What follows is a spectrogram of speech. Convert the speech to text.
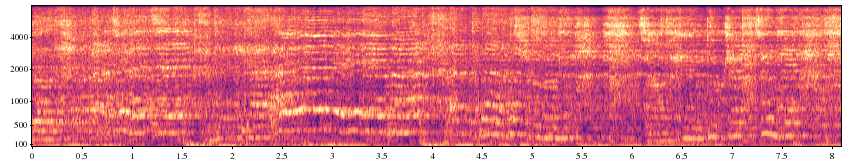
원 정이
